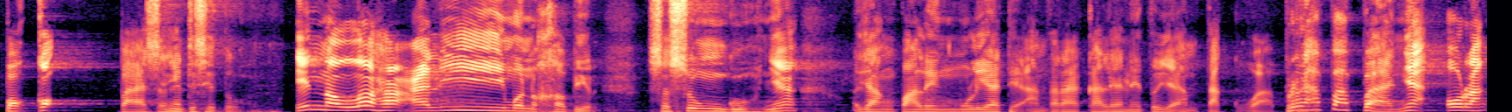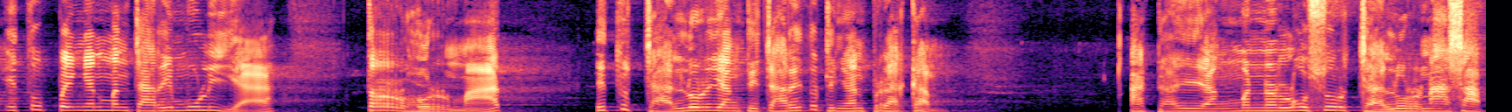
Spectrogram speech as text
Pokok bahasanya di situ. Innallaha alimun khabir. Sesungguhnya yang paling mulia di antara kalian itu yang takwa. Berapa banyak orang itu pengen mencari mulia, terhormat, itu jalur yang dicari itu dengan beragam ada yang menelusur jalur nasab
